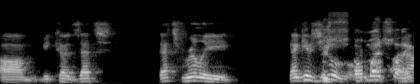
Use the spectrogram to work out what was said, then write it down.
Um because that's that's really that gives There's you so much, like-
